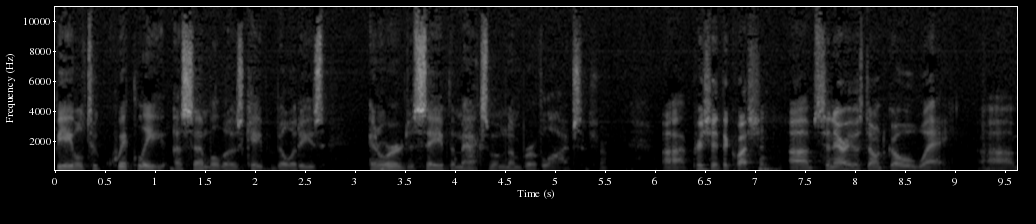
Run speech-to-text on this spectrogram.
be able to quickly assemble those capabilities in order to save the maximum number of lives? Sure. Uh, appreciate the question. Um, scenarios don't go away. Um,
